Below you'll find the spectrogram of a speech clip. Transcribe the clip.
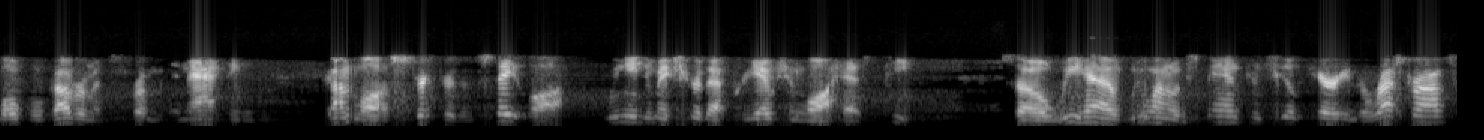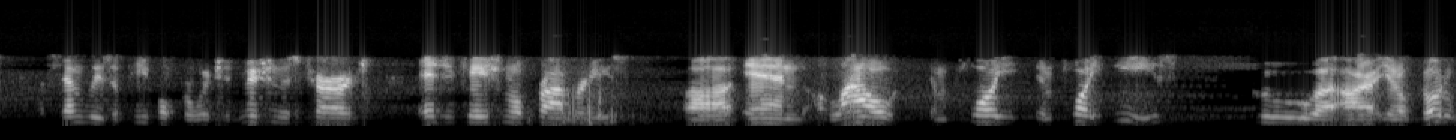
local governments from enacting gun laws stricter than state law. We need to make sure that preemption law has teeth. So we have we want to expand concealed carry into restaurants, assemblies of people for which admission is charged, educational properties, uh, and allow employee, employees who uh, are, you know, go to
